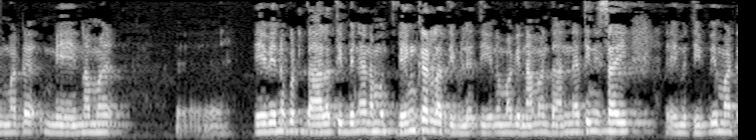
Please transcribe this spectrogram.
මට මේ නම ඒ වෙනකොට දාලා තිබෙන්නේ නමුත් වෙන් කරලා තිබිලා තියෙනවා. මගේ නම දන්නේ නැති නිසායි එහෙම තිබ්බේ. මට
